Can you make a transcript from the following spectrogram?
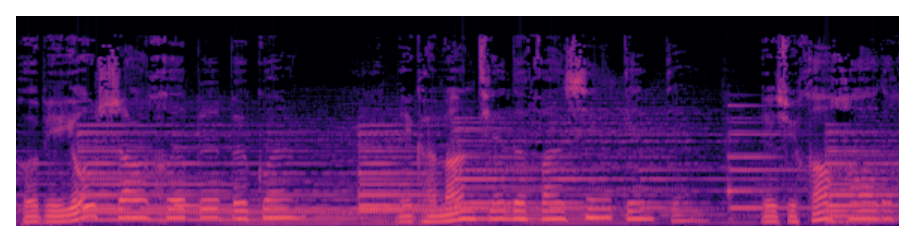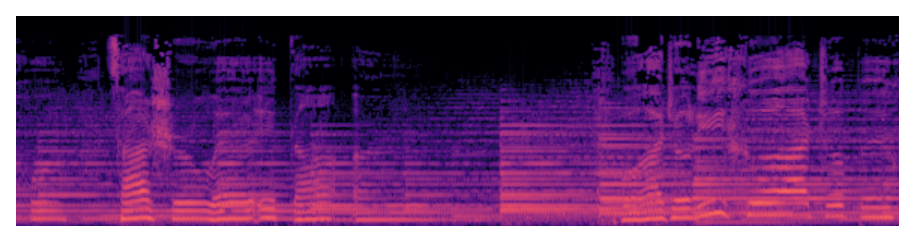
何必忧伤，何必悲观？你看满天的繁星点点，也许好好的活才是唯一答案。我爱着离合，爱着悲欢。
